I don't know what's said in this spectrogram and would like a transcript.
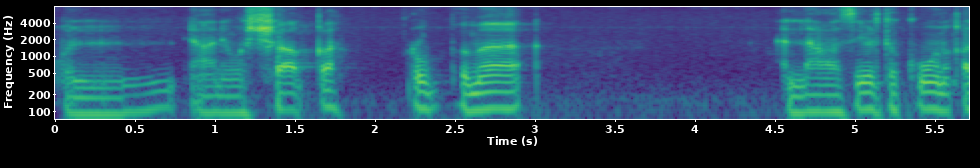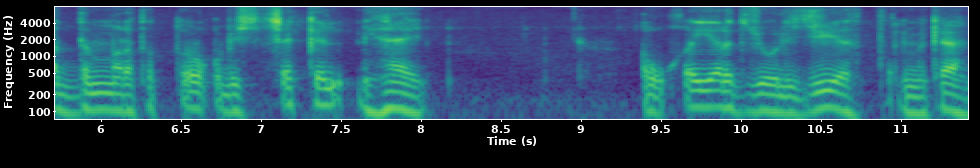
وال يعني والشاقة. ربما الأعاصير تكون قد دمرت الطرق بشكل نهائي أو غيرت جيولوجية المكان.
